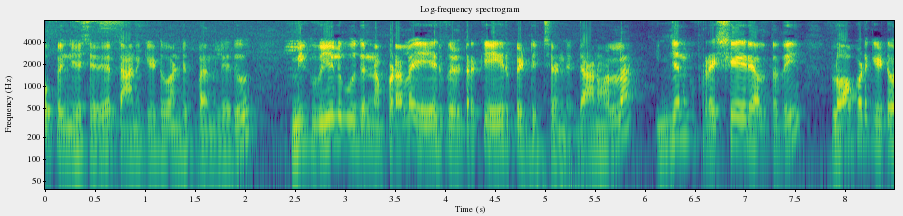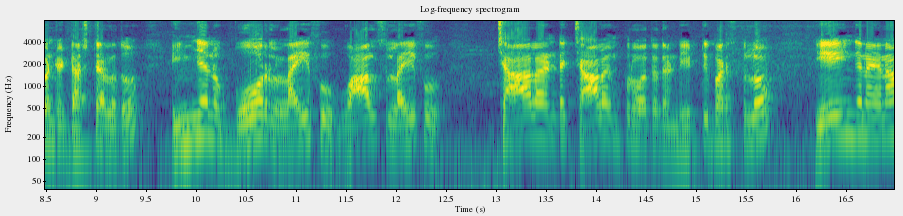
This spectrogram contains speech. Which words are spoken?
ఓపెన్ చేసేది దానికి ఎటువంటి ఇబ్బంది లేదు. మీకు వీలు కుదిరినప్పుడల్లా ఎయిర్ ఫిల్టర్కి ఎయిర్ పెట్టించండి. దానివల్ల ఇంజన్కి ఫ్రెష్ ఎయిర్ వెళ్తుంది లోపలికి ఎటువంటి డస్ట్ వెళ్ళదు. Engine bore life valves life చాలా అంటే చాలా ఇంప్రూవ్ అవుతుందండి. ఎట్టి పరిస్థితుల్లో ఏ ఇంజన్ అయినా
